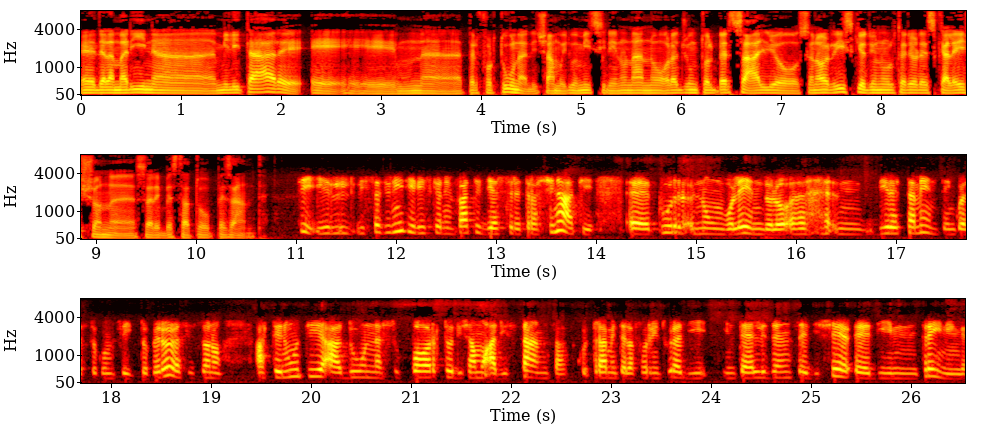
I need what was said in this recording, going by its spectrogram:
eh, della Marina militare e, e un, per fortuna diciamo, i due missili non hanno raggiunto il bersaglio, se no il rischio di un'ulteriore escalation eh, sarebbe stato pesante. Sì, gli Stati Uniti rischiano infatti di essere trascinati, eh, pur non volendolo, eh, direttamente in questo conflitto. Per ora si sono attenuti ad un supporto diciamo, a distanza tramite la fornitura di intelligence e di, share, eh, di um, training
